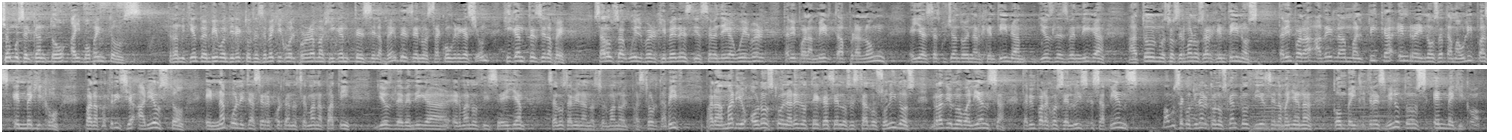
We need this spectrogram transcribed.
Escuchamos el canto Hay Momentos transmitiendo en vivo, en directo desde México, el programa Gigantes de la Fe, desde nuestra congregación Gigantes de la Fe. Saludos a Wilber Jiménez, Dios te bendiga Wilber, también para Mirta Pralón, ella está escuchando en Argentina, Dios les bendiga a todos nuestros hermanos argentinos, también para Adela Malpica en Reynosa, Tamaulipas, en México, para Patricia Ariosto en Nápoles, ya se reporta nuestra hermana Patti, Dios le bendiga hermanos, dice ella, saludos también a nuestro hermano el pastor David, para Mario Orozco en Laredo, Texas, en los Estados Unidos, Radio Nueva Alianza, también para José Luis Sapiens. Vamos a continuar con los cantos 10 de la mañana con 23 minutos en México.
